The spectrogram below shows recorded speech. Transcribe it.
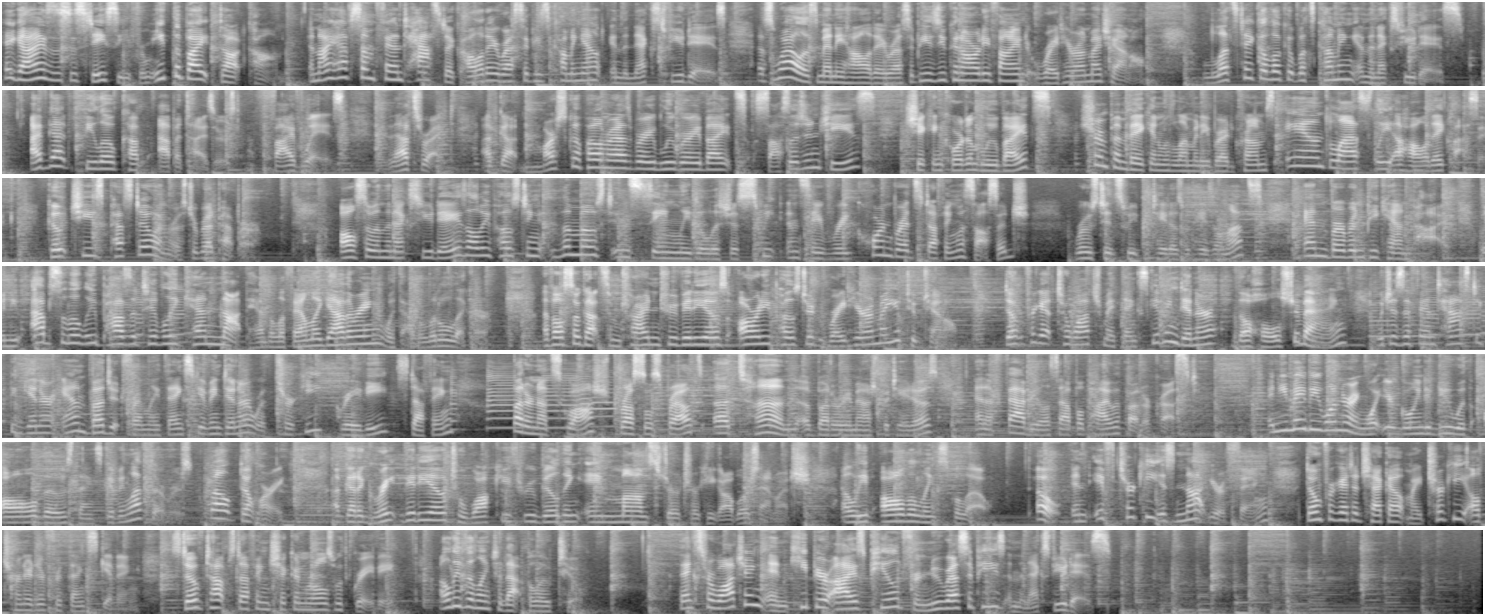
Hey guys, this is Stacy from eatthebite.com, and I have some fantastic holiday recipes coming out in the next few days, as well as many holiday recipes you can already find right here on my channel. Let's take a look at what's coming in the next few days. I've got Phyllo Cup appetizers, five ways. That's right, I've got mascarpone raspberry blueberry bites, sausage and cheese, chicken cordon bleu bites, shrimp and bacon with lemony breadcrumbs, and lastly, a holiday classic goat cheese pesto and roasted red pepper. Also, in the next few days, I'll be posting the most insanely delicious sweet and savory cornbread stuffing with sausage, roasted sweet potatoes with hazelnuts, and bourbon pecan pie, when you absolutely positively cannot handle a family gathering without a little liquor. I've also got some tried and true videos already posted right here on my YouTube channel. Don't forget to watch my Thanksgiving dinner, The Whole Shebang, which is a fantastic beginner and budget friendly Thanksgiving dinner with turkey, gravy, stuffing, butternut squash, Brussels sprouts, a ton of buttery mashed potatoes, and a fabulous apple pie with butter crust. And you may be wondering what you're going to do with all those Thanksgiving leftovers. Well, don't worry. I've got a great video to walk you through building a monster turkey gobbler sandwich. I'll leave all the links below. Oh, and if turkey is not your thing, don't forget to check out my turkey alternative for Thanksgiving stovetop stuffing chicken rolls with gravy. I'll leave the link to that below too. Thanks for watching and keep your eyes peeled for new recipes in the next few days.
